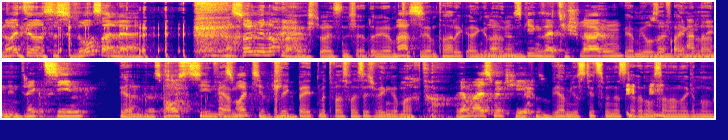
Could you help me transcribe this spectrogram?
Leute, was ist los, Alter? Was sollen wir noch machen? Ich weiß nicht, Alter. Wir haben, Was? wir haben Tarek Sollen wir eingeladen. uns gegenseitig schlagen? Wir haben Josef wir andere in den eingeladen. Dreck ziehen? Wir, wir uns ausziehen? wir Was haben wollt ihr? Clickbait mit was weiß ich wen gemacht. Wir haben alles Mögliche versucht. Wir haben Justizministerin auseinandergenommen.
